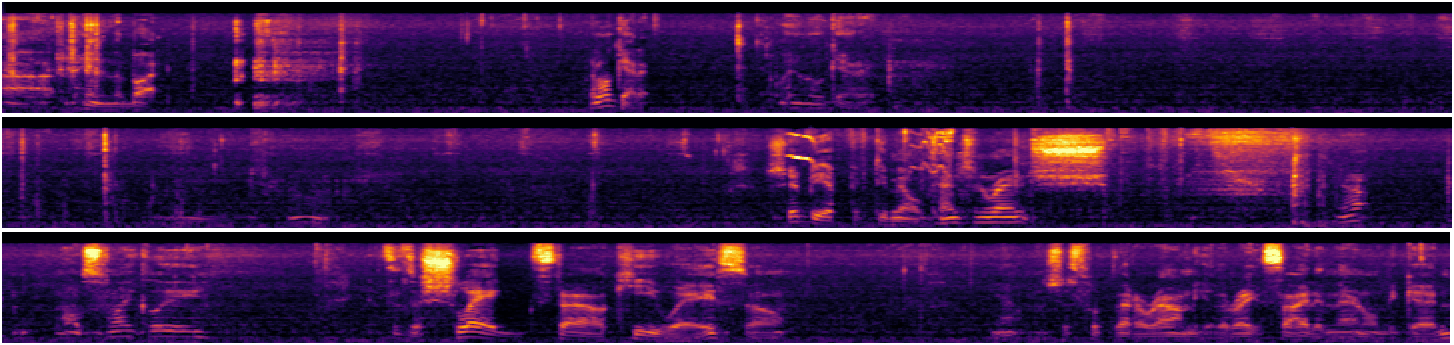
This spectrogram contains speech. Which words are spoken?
uh, pain in the butt. but I'll get it. We will get it. Should be a 50 mil tension wrench. Yeah, most likely. This is a Schlage style keyway, so yeah, let's just flip that around to get the right side in there and we'll be good.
